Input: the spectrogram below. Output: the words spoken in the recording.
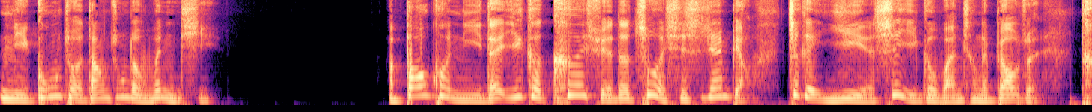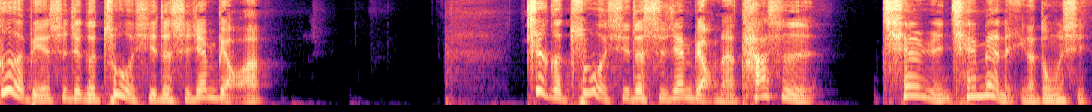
你工作当中的问题啊，包括你的一个科学的作息时间表，这个也是一个完成的标准。特别是这个作息的时间表啊，这个作息的时间表呢，它是。千人千面的一个东西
